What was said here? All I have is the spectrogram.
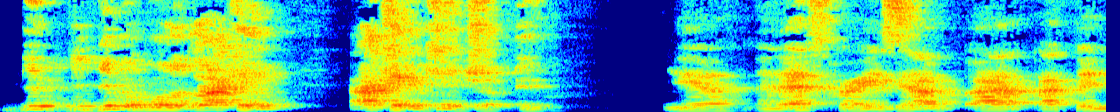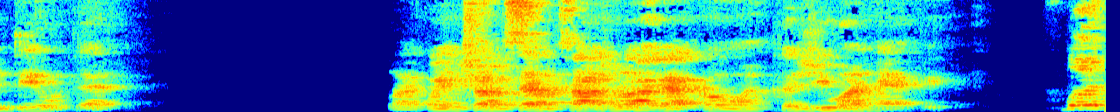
hmm Them, them the ones I can't I can't catch up to. Yeah, and that's crazy. I, I I couldn't deal with that. Like when you trying to sabotage what I got going because you unhappy. But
